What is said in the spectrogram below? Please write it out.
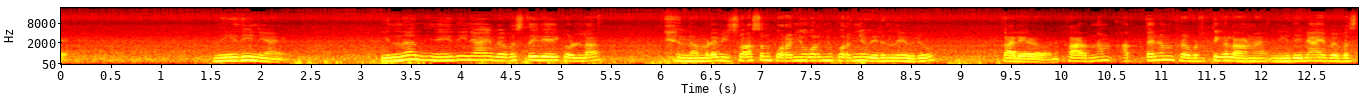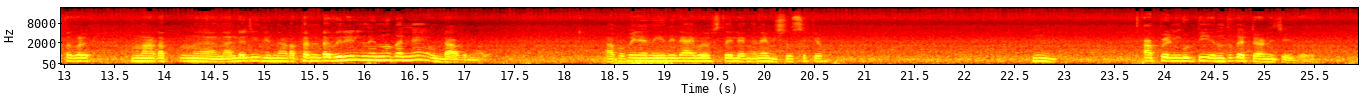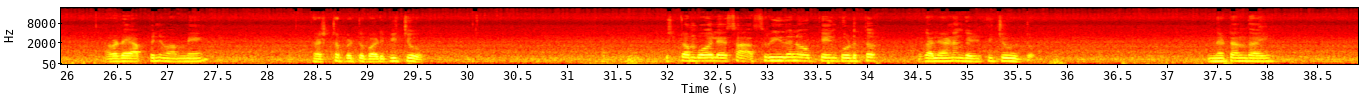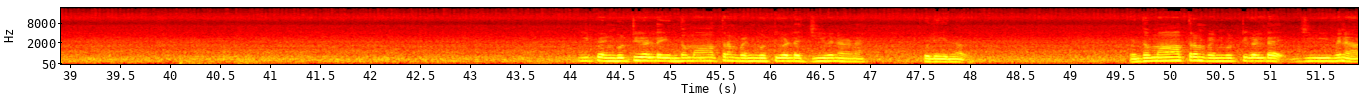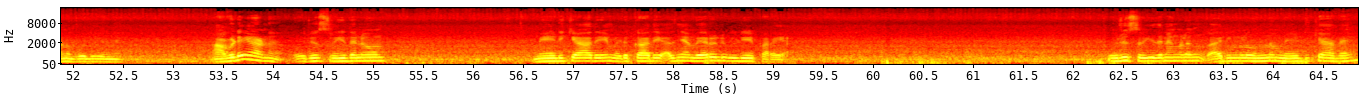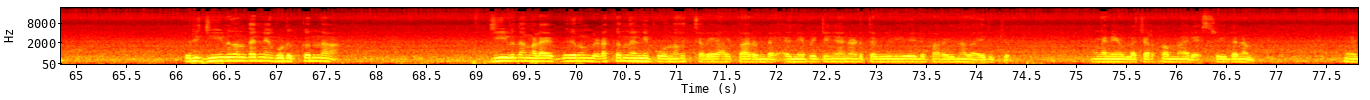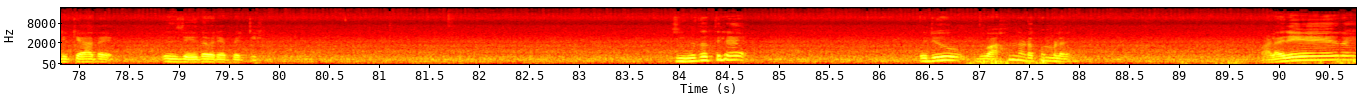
നീതിന്യായം. ഇന്ന് നീതിന്യായ വ്യവസ്ഥയിലേക്കുള്ള നമ്മുടെ വിശ്വാസം കുറഞ്ഞു കുറഞ്ഞു കുറഞ്ഞു വരുന്ന ഒരു കാലയളവാണ്. കാരണം അത്തരം പ്രവൃത്തികളാണ് നീതിന്യായ വ്യവസ്ഥകൾ നട നല്ല രീതിയിൽ നടത്തേണ്ടവരിൽ നിന്ന് തന്നെ ഉണ്ടാകുന്നത്. അപ്പോൾ പിന്നെ നീതിന്യായ വ്യവസ്ഥയിൽ എങ്ങനെ വിശ്വസിക്കും. ആ പെൺകുട്ടി എന്ത് തെറ്റാണ് ചെയ്തത്? അവിടെ അപ്പനും അമ്മയും കഷ്ടപ്പെട്ട് പഠിപ്പിച്ചു. ഇഷ്ടം പോലെ സ്ത്രീധനമൊക്കെയും കൊടുത്ത് കല്യാണം കഴിപ്പിച്ചു വിട്ടു. എന്നിട്ടെന്തായി? ഈ പെൺകുട്ടികളുടെ എന്തുമാത്രം പെൺകുട്ടികളുടെ ജീവനാണ് പൊലിയുന്നത്? എന്തുമാത്രം പെൺകുട്ടികളുടെ ജീവനാണ് പൊലിയുന്നത്? അവിടെയാണ് ഒരു സ്ത്രീധനവും മേടിക്കാതെയും എടുക്കാതെയും അത് ഞാൻ വേറൊരു വീഡിയോയിൽ പറയാം. ഒരു സ്ത്രീധനങ്ങളും കാര്യങ്ങളും ഒന്നും മേടിക്കാതെ ഒരു ജീവിതം തന്നെ കൊടുക്കുന്ന ജീവിതങ്ങളെ വെറും വിടക്കുന്നെണ്ണി പോകുന്ന ചെറിയ ആൾക്കാരുണ്ട്. അതിനെപ്പറ്റി ഞാൻ അടുത്ത വീഡിയോയിൽ പറയുന്നതായിരിക്കും. അങ്ങനെയുള്ള ചെറുക്കന്മാരെ സ്ത്രീധനം മേടിക്കാതെ ഇത് ചെയ്തവരെ പറ്റി. ജീവിതത്തിൽ ഒരു വിവാഹം നടക്കുമ്പോൾ വളരെയേറെ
